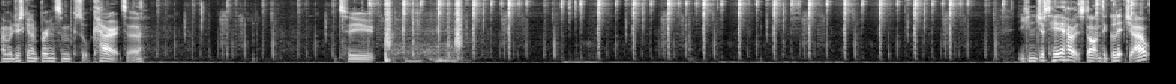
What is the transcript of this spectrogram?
And we're just going to bring some sort of character to you can just hear how it's starting to glitch out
